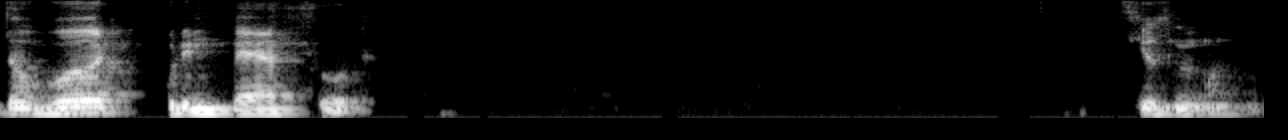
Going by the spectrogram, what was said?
the word couldn't bear fruit. Excuse me one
